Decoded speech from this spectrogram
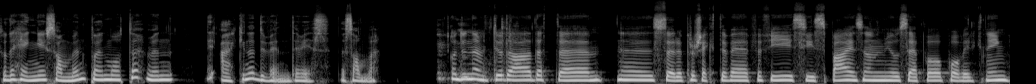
Så det henger sammen på en måte, men det er ikke nødvendigvis det samme. Og Du nevnte jo da dette eh, større prosjektet ved FFI, Seaspy, som jo ser på påvirkning.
